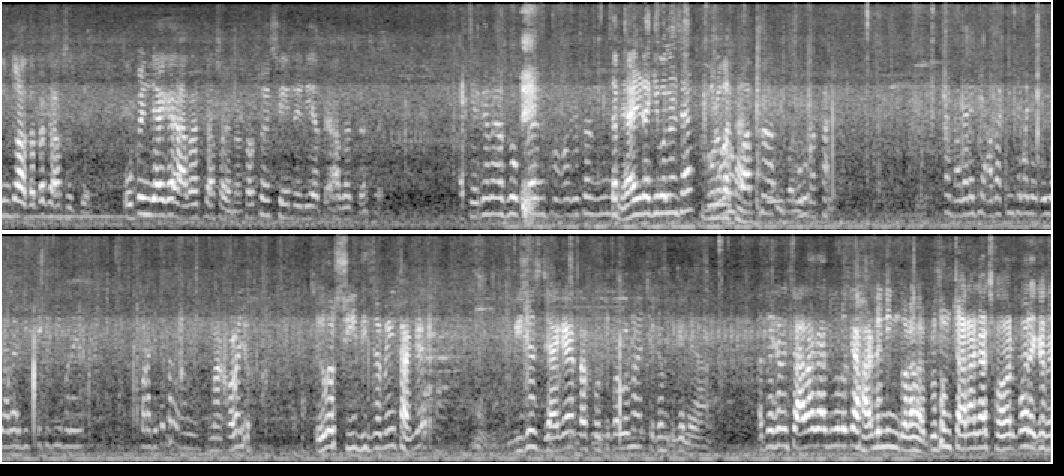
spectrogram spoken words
কিন্তু আদাটা চাষ হচ্ছে। ওপেন জায়গায় আদার চাষ হয় না। সবসময় শেড এরিয়াতে আদার চাষ হয়। আচ্ছা এখানে আসব প্ল্যান্ট প্রপাগেশন স্যার ভ্যারাইটিটা কি বললেন স্যার? গরু বাথা গরু বাথা স্যার বাজারে কি আদা কিনতে পাওয়া যায়? ওই আদার বীজ থেকে কি মানে করা যেতে পারে? মানে না করা যাবে এগুলো সিড হিসেবেই থাকে। বিশেষ জায়গায় তার প্রতিপালন হয় সেখান থেকে নেওয়া হয়। আচ্ছা এখানে চারা গাছগুলোকে হার্ডেনিং করা হয়। প্রথম চারা গাছ হওয়ার পর এখানে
